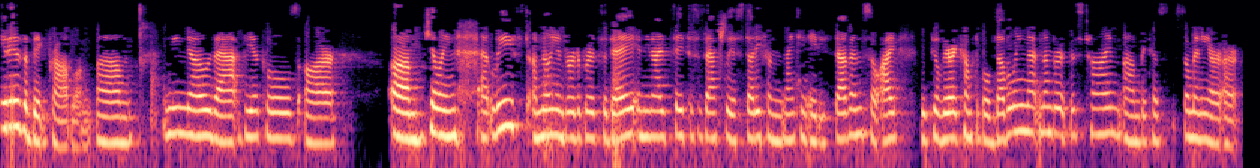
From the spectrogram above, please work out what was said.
It is a big problem. Um, we know that vehicles are um, killing at least a million vertebrates a day in the United States. This is actually a study from 1987, so I would feel very comfortable doubling that number at this time um, because so many are, are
